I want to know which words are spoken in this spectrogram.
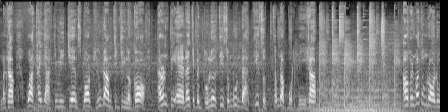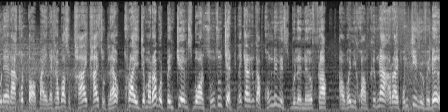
ๆนะครับว่าถ้าอยากจะมีเจมส์บอนด์ผิวดำจริงๆ แล้วก็แอรอนปีแอร์น่าจะเป็นตัวเลือกที่สมบูรณ์แบบที่สุดสำหรับบทนี้ครับเอาเป็นว่าต้องรอดูในอนาคตต่อไปนะครับว่าสุดท้ายท้ายสุดแล้วใครจะมารับบทเป็นเจมส์บอนด์ 007 ในการกำกับของเดนิสบูเลเนฟครับ เอาไว้มีความคืบหน้าอะไรผมจีนวิวไฟเดอร์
